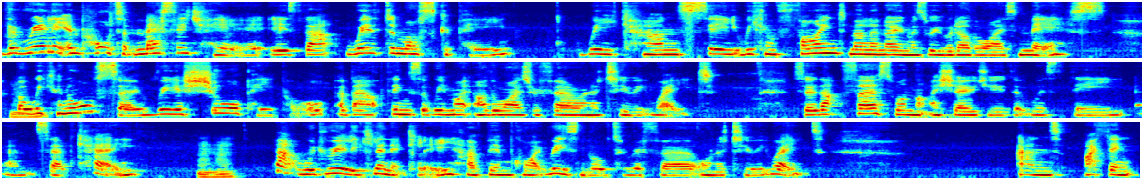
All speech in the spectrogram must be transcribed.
the really important message here is that with dermoscopy, we can see, we can find melanomas we would otherwise miss, but we mm. can also reassure people about things that we might otherwise refer on a two week wait. So, that first one that I showed you that was the um, SEB K, mm-hmm. that would really clinically have been quite reasonable to refer on a two week wait. And I think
